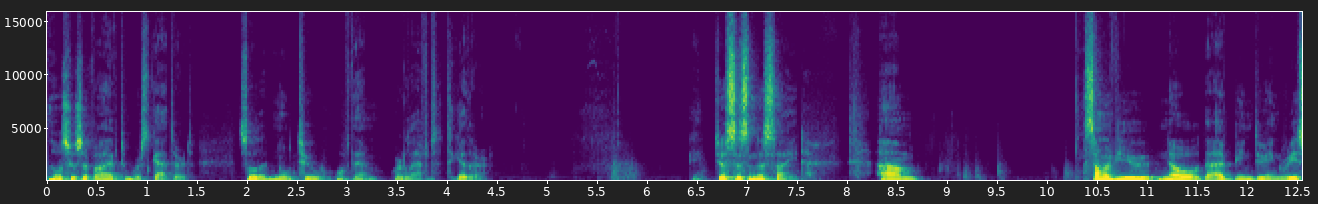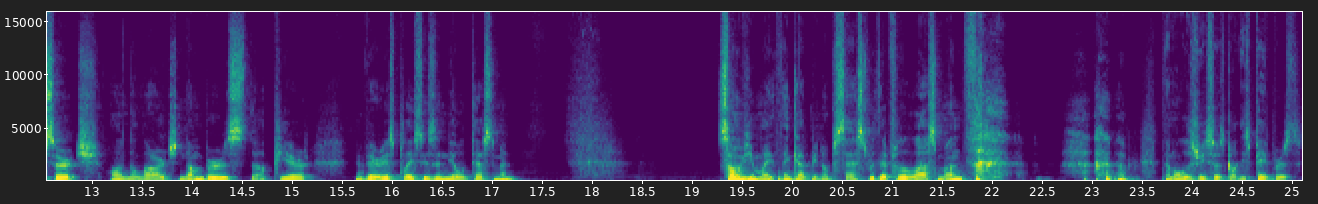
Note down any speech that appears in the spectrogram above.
Those who survived were scattered, so that no two of them were left together. Okay, just as an aside, um, some of you know that I've been doing research on the large numbers that appear in various places in the Old Testament. Some of you might think I've been obsessed with it for the last month. I've done all this research, got these papers,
